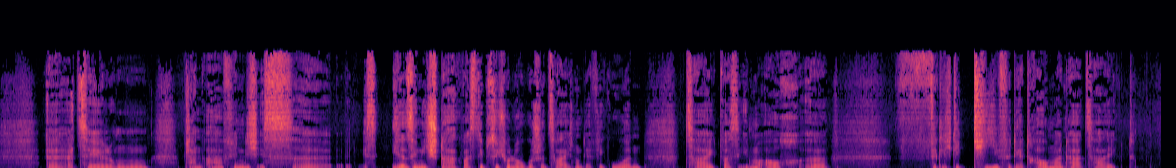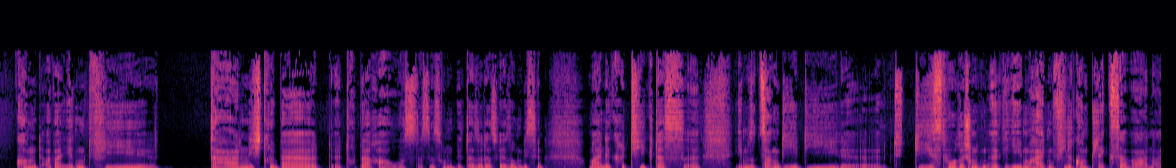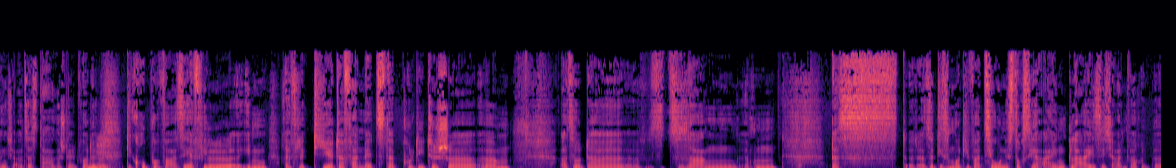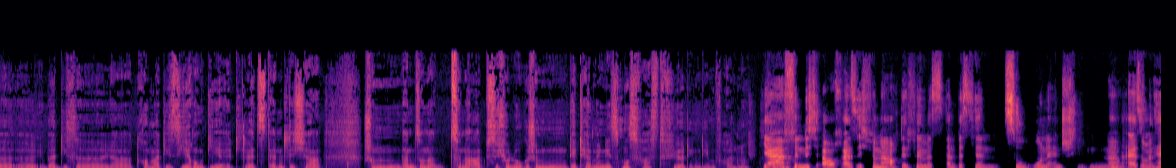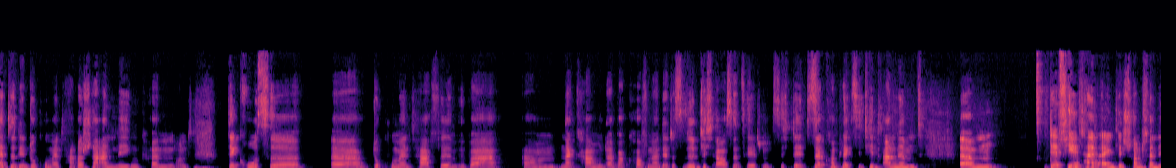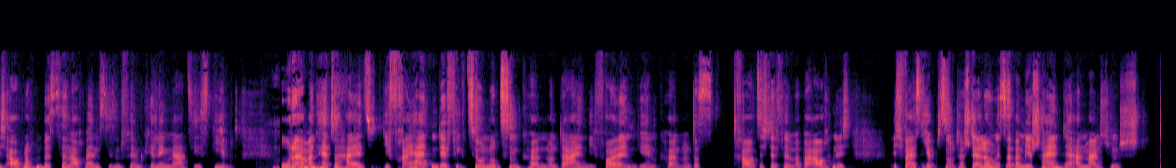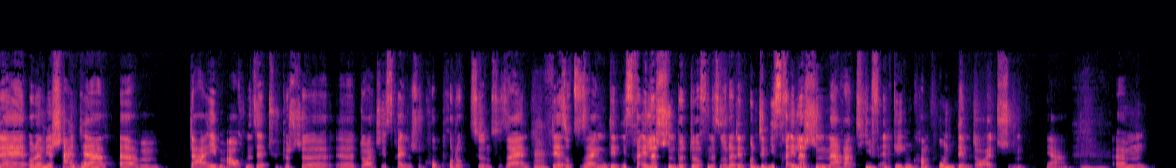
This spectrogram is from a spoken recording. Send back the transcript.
äh, Erzählung. Plan A, finde ich, ist, äh, ist irrsinnig stark, was die psychologische Zeichnung der Figuren zeigt, was eben auch äh, wirklich die Tiefe der Traumata zeigt, kommt aber irgendwie da nicht drüber äh, drüber raus. Das ist so ein also das wäre so ein bisschen meine Kritik, dass äh, eben sozusagen die die äh, die historischen äh, Gegebenheiten viel komplexer waren eigentlich, als es dargestellt wurde. Mhm. Die Gruppe war sehr viel eben reflektierter, vernetzter, politischer. Ähm, also da sozusagen ähm, das also diese Motivation ist doch sehr eingleisig einfach über äh, über diese ja Traumatisierung, die die letztendlich ja schon dann so eine zu einer Art psychologischem Determinismus fast führt in dem Fall. Ne? Ja, finde ich auch. Also ich finde auch der Film ist ein bisschen zu unentschieden. Ne? Also man hätte den dokumentarischer anlegen können und der große äh, Dokumentarfilm über ähm, Nakam und Abakovna, der das wirklich auserzählt und sich der, dieser Komplexität annimmt, ähm, der fehlt halt eigentlich schon, finde ich, auch noch ein bisschen, auch wenn es diesen Film Killing Nazis gibt. Oder man hätte halt die Freiheiten der Fiktion nutzen können und da in die Vollen gehen können. Und das traut sich der Film aber auch nicht. Ich weiß nicht, ob das eine Unterstellung ist, aber mir scheint der an manchen Stellen, oder mir scheint der ähm, da eben auch eine sehr typische äh, deutsche-israelische Koproduktion zu sein, mhm. der sozusagen den israelischen Bedürfnissen oder dem und dem israelischen Narrativ entgegenkommt und dem deutschen. Ja. Mhm. Ähm,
